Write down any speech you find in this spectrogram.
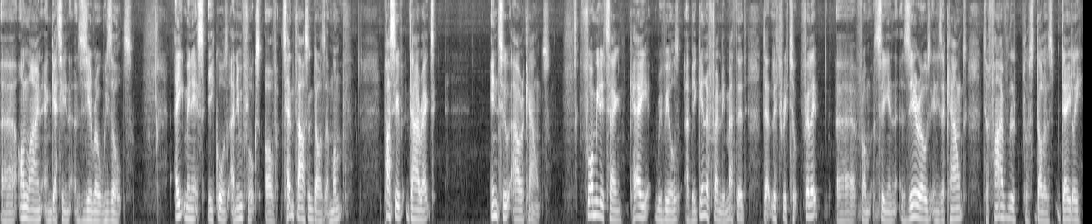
uh, online and getting zero results? Eight minutes equals an influx of $10,000 a month, passive direct into our accounts. Formula 10K reveals a beginner friendly method that literally took Philip uh, from seeing zeros in his account to 500 plus dollars daily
